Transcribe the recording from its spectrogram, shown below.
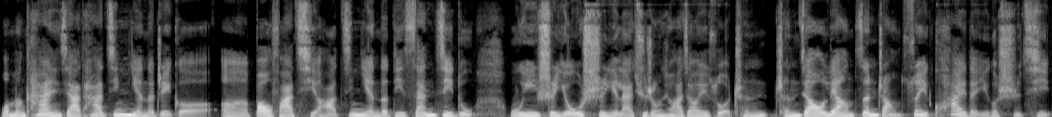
我们看一下它今年的这个呃爆发期啊，今年的第三季度无疑是有史以来去中心化交易所成成交量增长最快的一个时期。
